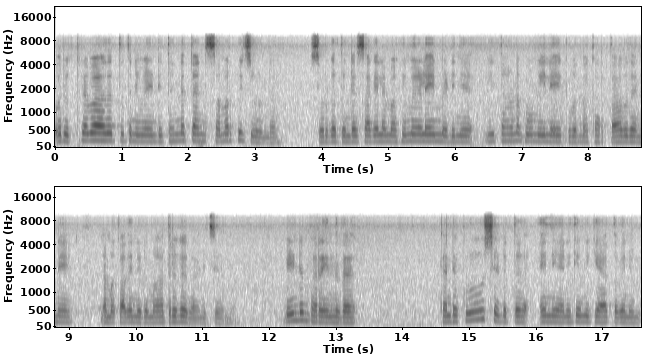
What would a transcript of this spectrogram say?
ഒരു ഉത്തരവാദിത്വത്തിന് വേണ്ടി തന്നെ തന്നെത്താൻ സമർപ്പിച്ചുകൊണ്ട് സ്വർഗത്തിന്റെ സകല മഹിമകളെയും മെടിഞ്ഞ് ഈ താണഭൂമിയിലേക്ക് വന്ന കർത്താവ് തന്നെ നമുക്കതിനൊരു മാതൃക കാണിച്ചു തന്നു. വീണ്ടും പറയുന്നത് തന്റെ ക്രൂശ് എടുത്ത് എന്നെ അനുഗമിക്കാത്തവനും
